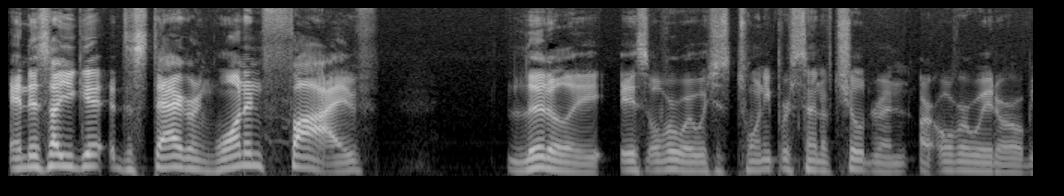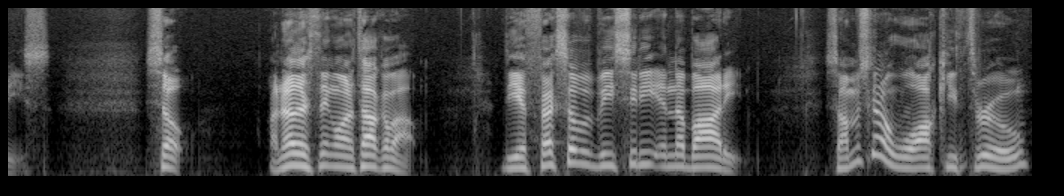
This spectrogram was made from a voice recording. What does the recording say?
And this is how you get the staggering one in five literally is overweight, which is 20% of children are overweight or obese. So, another thing I want to talk about the effects of obesity in the body. So, I'm just going to walk you through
